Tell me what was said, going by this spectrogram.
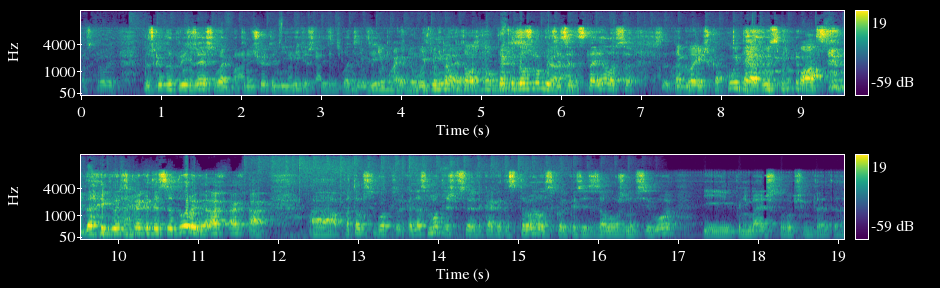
построить. Потому что когда ты приезжаешь в Альпы, ты ничего это не видишь, ты заплатил не деньги, понимаешь, как, думаешь, не понимаешь. Так и должно быть. Так и должно быть, Да. если это стояло все. Ты говоришь, какой дорогой скипас. Да, и говоришь, как это все дорого, ах, ах, ах. А потом, вот, когда смотришь все это, как это строилось, сколько здесь заложено всего, и понимаешь, что, в общем-то, это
